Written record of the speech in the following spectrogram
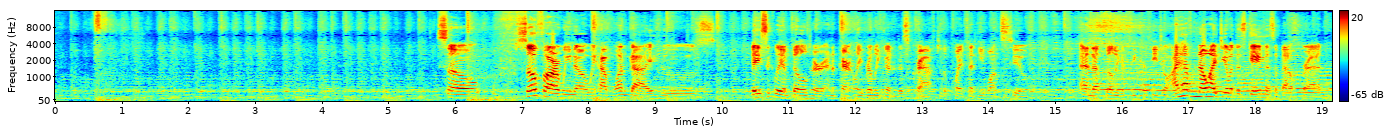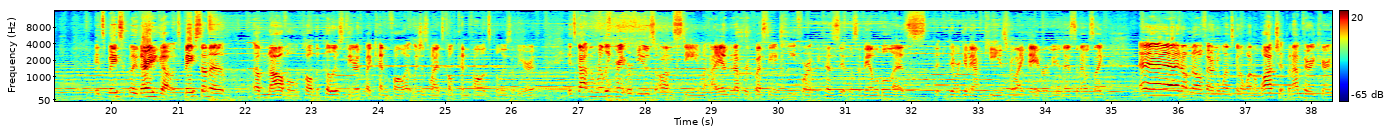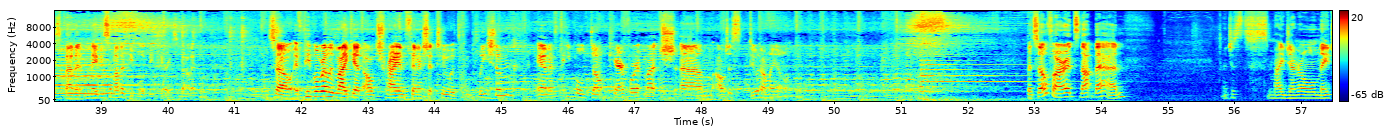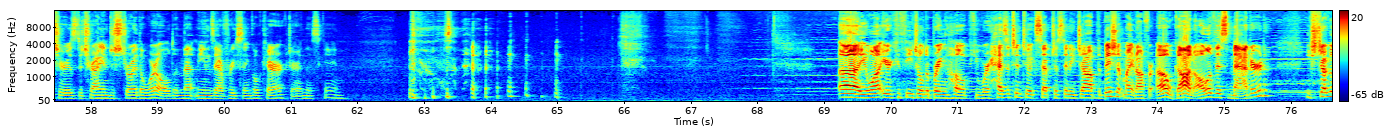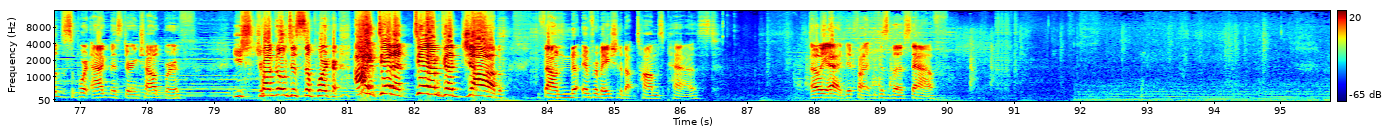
So, so far we know we have one guy who's basically a builder and apparently really good at his craft to the point that he wants to end up building a cathedral. I have no idea what this game is about, Brad. It's basically there you go. It's based on a a novel called The Pillars of the Earth by Ken Follett, which is why it's called Ken Follett's Pillars of the Earth. It's gotten really great reviews on Steam. I ended up requesting a key for it because it was available as th- they were giving out keys for like, hey, review this, and I was like, eh, I don't know if anyone's going to want to watch it, but I'm very curious about it, and maybe some other people would be curious about it. So if people really like it, I'll try and finish it to its completion. And if people don't care for it much, um, I'll just do it on my own. But so far, it's not bad. I just my general nature is to try and destroy the world, and that means every single character in this game. Uh, you want your cathedral to bring hope. You were hesitant to accept just any job the bishop might offer. Oh god, all of this mattered? You struggled to support Agnes during childbirth. You struggled to support her. I did a damn good job! You found no information about Tom's past. Oh yeah, I did find it because of the staff.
